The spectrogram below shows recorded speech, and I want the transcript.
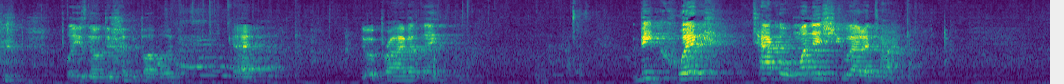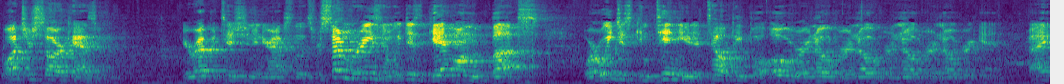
Please don't do it in public. Okay? Do it privately. Be quick. Tackle one issue at a time. Watch your sarcasm, your repetition, and your absolutes. For some reason, we just get on the bus where we just continue to tell people over and over and over and over and over again, right?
